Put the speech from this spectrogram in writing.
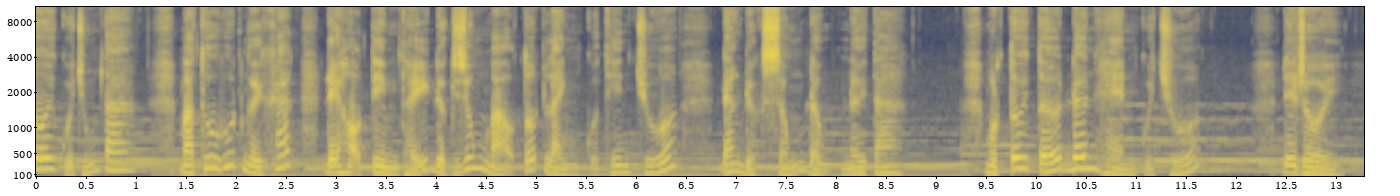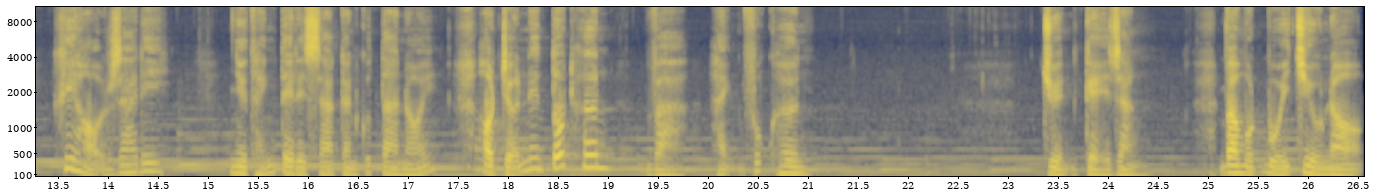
tôi của chúng ta, mà thu hút người khác để họ tìm thấy được dung mạo tốt lành của thiên chúa đang được sống động nơi ta. Một tôi tớ đơn hèn của chúa. Để rồi, khi họ ra đi, như thánh teresa calcutta nói, họ trở nên tốt hơn và hạnh phúc hơn. Chuyện kể rằng, vào một buổi chiều nọ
